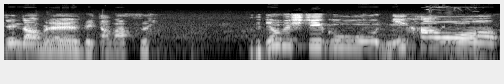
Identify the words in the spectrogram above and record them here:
Dzień dobry, witam was. W dniu wyścigu, ni hao.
